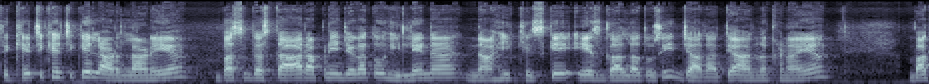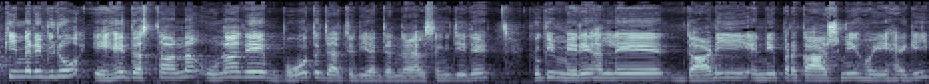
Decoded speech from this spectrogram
ਤੇ ਖਿੱਚ ਖਿੱਚ ਕੇ ਲੜ ਲਾਣੇ ਆ। ਬਸ ਦਸਤਾਰ ਆਪਣੀ ਜਗ੍ਹਾ ਤੋਂ ਹਿੱਲੇ ਨਾ ਨਾ ਹੀ ਖਿਸਕੇ ਇਸ ਗੱਲ ਦਾ ਤੁਸੀਂ ਜ਼ਿਆਦਾ ਧਿਆਨ ਰੱਖਣਾ ਆ। ਬਾਕੀ ਮੇਰੇ ਵੀਰੋ, ਇਹ ਦਸਤਾਰ ਨਾ ਉਹਨਾਂ ਦੇ ਬਹੁਤ ਜੱਚਦੀ ਆ ਜਰਨੈਲ ਸਿੰਘ ਜੀ ਦੇ, ਕਿਉਂਕਿ ਮੇਰੇ ਹੱਲੇ ਦਾੜੀ ਇੰਨੀ ਪ੍ਰਕਾਸ਼ ਨਹੀਂ ਹੋਈ ਹੈਗੀ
